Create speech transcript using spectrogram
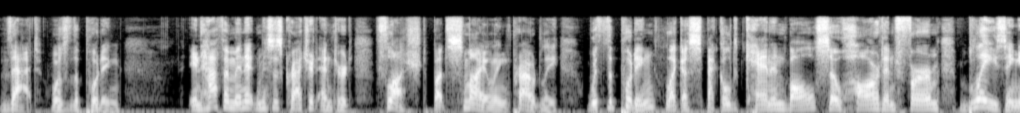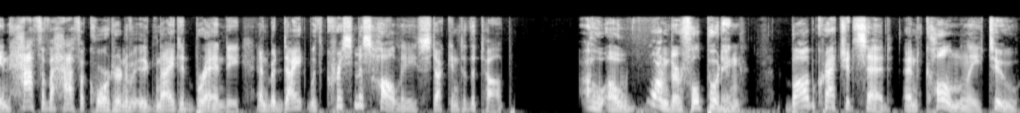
That was the pudding. In half a minute Mrs. Cratchit entered, flushed but smiling proudly, with the pudding, like a speckled cannon ball, so hard and firm, blazing in half of a half a quartern of ignited brandy, and bedight with Christmas holly stuck into the top. Oh, a wonderful pudding! Bob Cratchit said, and calmly too,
